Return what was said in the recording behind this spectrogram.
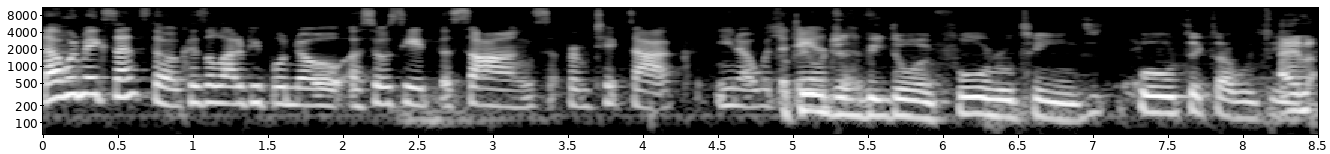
That would make sense though, because a lot of people know associate the songs from TikTok, you know, with So the people dances. just be doing full routines, full TikTok routines. And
